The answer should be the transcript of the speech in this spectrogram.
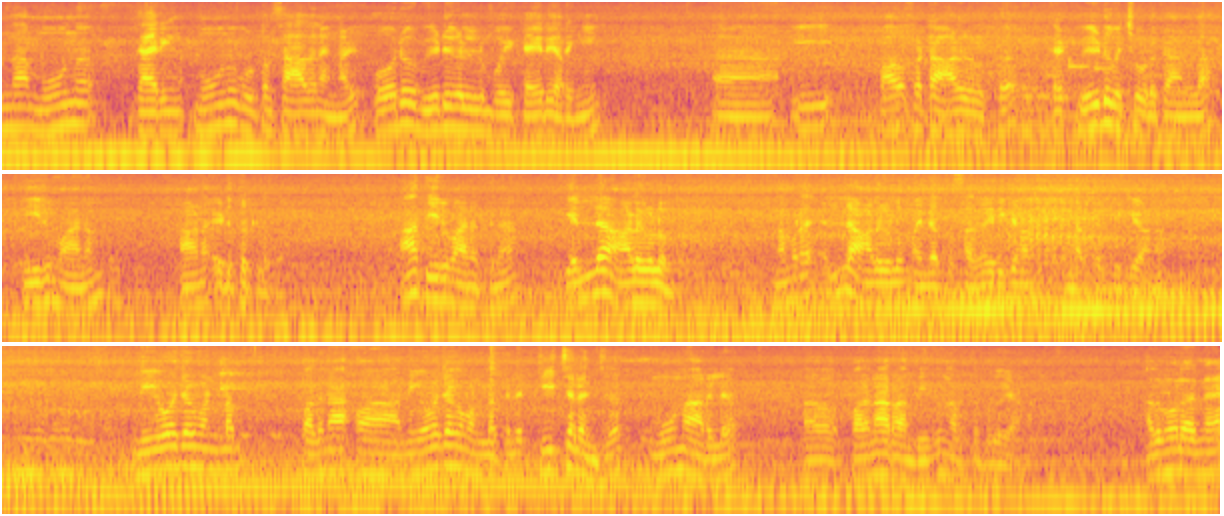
എന്ന മൂന്ന് കാര്യങ്ങൾ മൂന്ന് കൂട്ടം സാധനങ്ങൾ ഓരോ വീടുകളിലും പോയി കയറി ഇറങ്ങി ഈ പാവപ്പെട്ട ആളുകൾക്ക് വീട് വെച്ച് കൊടുക്കാനുള്ള തീരുമാനം ആണ് എടുത്തിട്ടുള്ളത്. ആ തീരുമാനത്തിന് എല്ലാ ആളുകളും നമ്മുടെ എല്ലാ ആളുകളും അതിനകത്ത് സഹകരിക്കണം എന്ന് അഭ്യർത്ഥിക്കുകയാണ്. നിയോജകമണ്ഡലം പതിനാ നിയോജകമണ്ഡലത്തിന്റെ ടീ ചലഞ്ച് മൂന്നാറിൽ പതിനാറാം തീയതി നടത്തപ്പെടുകയാണ്. അതുപോലെ തന്നെ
